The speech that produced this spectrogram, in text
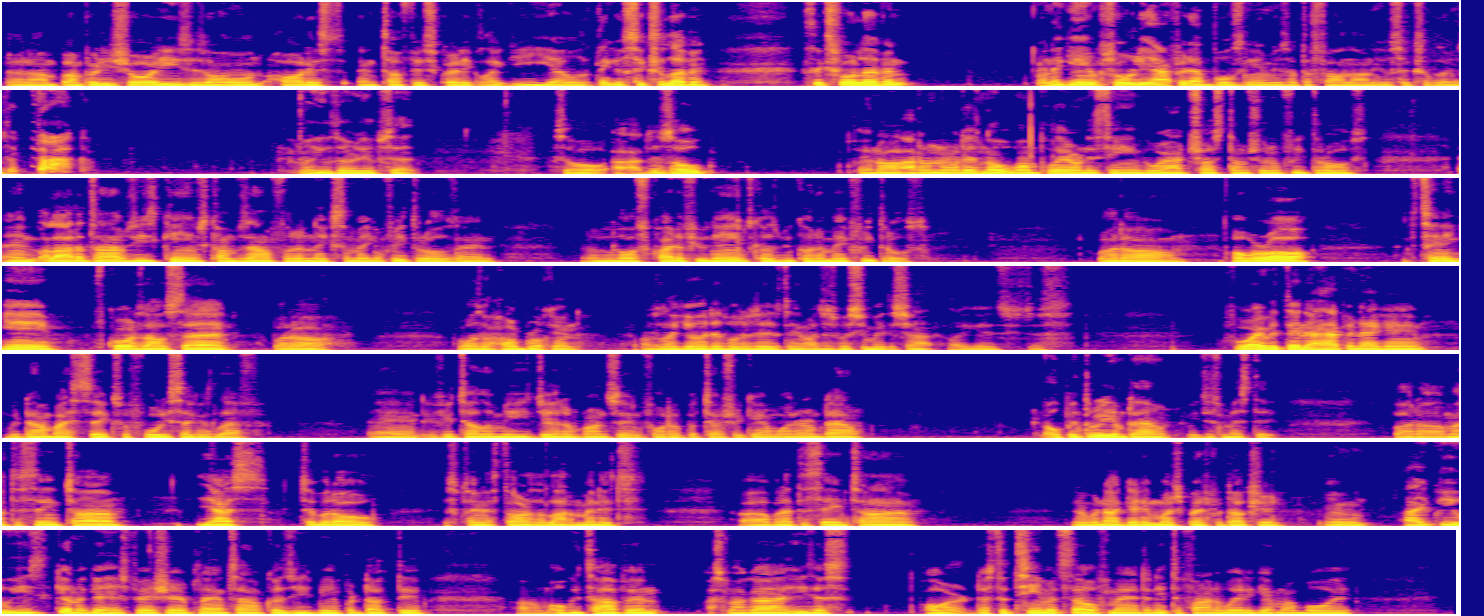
But I'm I'm pretty sure he's his own hardest and toughest critic. Like he, yeah, I think it's six eleven, six four eleven. In the game shortly after that Bulls game, he was at the foul line. He was six eleven. He's like, "Fuck." No, he was already upset. So I just hope you know, I don't know. There's no one player on the team where I trust them shooting free throws, and a lot of times these games comes down for the Knicks to making free throws, and we lost quite a few games because we couldn't make free throws. But um, overall, entertaining game. Of course, I was sad, but uh, I wasn't heartbroken. I was like, yo, it is what it is. Damn, I just wish he made the shot. Like it's just for everything that happened that game. We're down by six with 40 seconds left. And if you're telling me Jalen Brunson for the potential game winner, I'm down. Open three, I'm down. We just missed it. But um, at the same time, yes, Thibodeau is playing the starters a lot of minutes. Uh, but at the same time, you know, we're not getting much bench production. And IQ, he's going to get his fair share of playing time because he's being productive. Um, Obi Toppin, that's my guy. He just, or just the team itself, man. They need to find a way to get my boy –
